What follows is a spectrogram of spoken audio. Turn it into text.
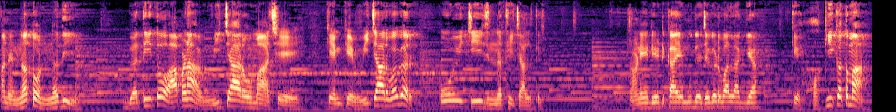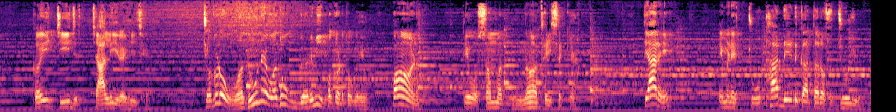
અને ન તો નદી. ગતિ તો આપણા વિચારોમાં છે. કેમ કે વિચાર વગર કોઈ ચીજ નથી ચાલતી. ત્રણેય દેડકા એ મુદ્દે ઝઘડવા લાગ્યા કે હકીકતમાં કઈ ચીજ ચાલી રહી છે. ઝઘડો વધુ ને વધુ ગરમી પકડતો ગયો, પણ તેઓ સંમત ન થઈ શક્યા. ત્યારે એમણે ચોથા દેડકા તરફ જોયું.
